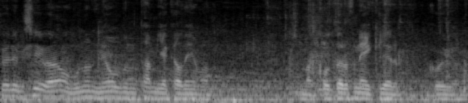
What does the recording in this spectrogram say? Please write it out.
Şöyle bir şey var ama bunun ne olduğunu tam yakalayamadım. Şimdi bak fotoğrafını eklerim, koyuyorum.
